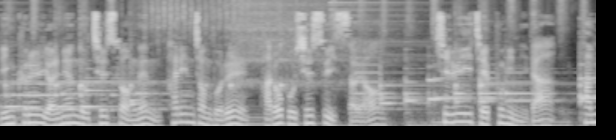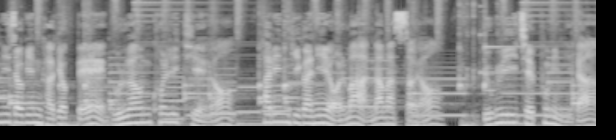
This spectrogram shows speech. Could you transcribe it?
링크를 열면 놓칠 수 없는 할인 정보를 바로 보실 수 있어요. 7위 제품입니다. 합리적인 가격대에 놀라운 퀄리티예요. 할인 기간이 얼마 안 남았어요. 6위 제품입니다.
